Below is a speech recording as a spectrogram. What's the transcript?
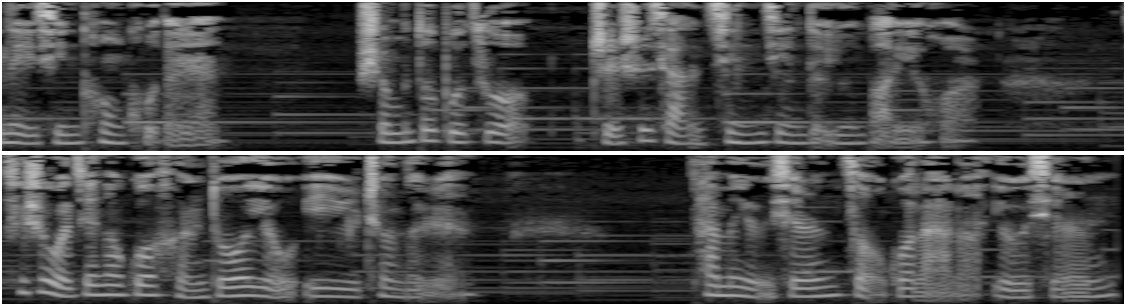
内心痛苦的人，什么都不做，只是想静静的拥抱一会儿。其实我见到过很多有抑郁症的人。他们有一些人走过来了，有一些人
